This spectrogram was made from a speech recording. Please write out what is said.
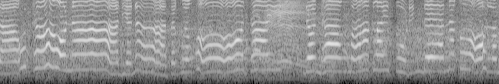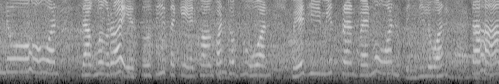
สาวเช้านาเดียนาจากเมืองโพชัยเดินทางมาไกลสู่ดินแดนนครลำดวน จากเมืองร้อยเอ็ดสู่ศรีสะเกดความฝันทบทวน เวทีมิสแกรนแฟนมวลสิ่งดีล้วน สร้าง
